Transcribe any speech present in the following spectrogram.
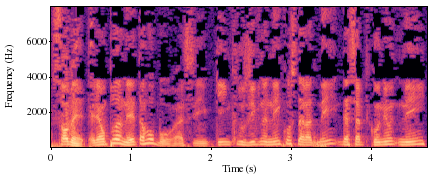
Somente. Ele é um planeta robô, assim, que inclusive não é nem considerado nem Decepticon, nem, nem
